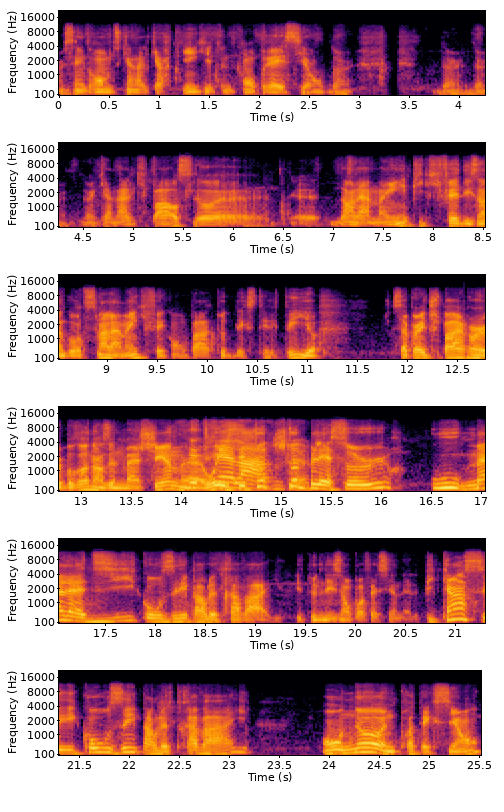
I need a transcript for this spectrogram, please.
un syndrome du canal carpien qui est une compression d'un canal qui passe dans la main, puis qui fait des engourdissements à la main, qui fait qu'on perd toute dextérité. ça peut être je perds un bras dans une machine. oui, c'est toute blessure ou maladie causée par le travail est une lésion professionnelle. Puis quand c'est causé par le travail, on a une protection.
